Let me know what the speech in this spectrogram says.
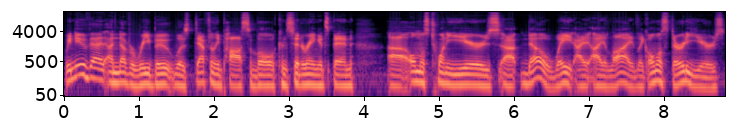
we knew that another reboot was definitely possible considering it's been uh, almost 20 years. Uh, no, wait, I, I lied. Like almost 30 years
